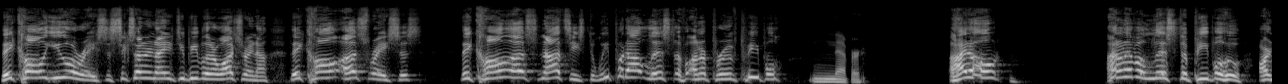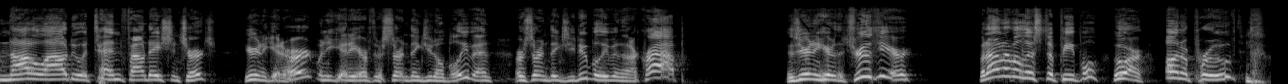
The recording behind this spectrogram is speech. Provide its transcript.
They call you a racist. 692 people that are watching right now. They call us racist. They call us Nazis. Do we put out list of unapproved people? Never. I don't. I don't have a list of people who are not allowed to attend Foundation Church. You're going to get hurt when you get here if there's certain things you don't believe in or certain things you do believe in that are crap. Because you're going to hear the truth here. But I don't have a list of people who are unapproved.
